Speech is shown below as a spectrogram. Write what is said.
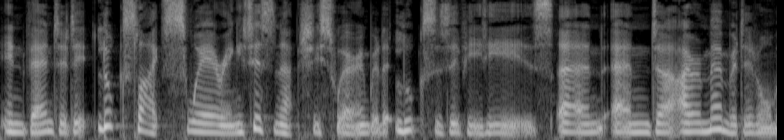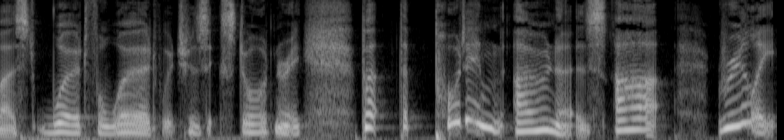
invented. It looks like swearing. It isn't actually swearing, but it looks as if it is. And and uh, I remembered it almost word for word, which was extraordinary. But the pudding owners are really,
